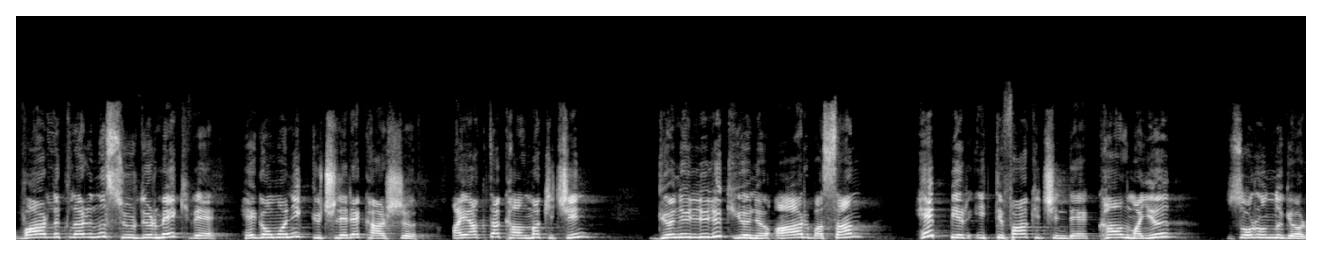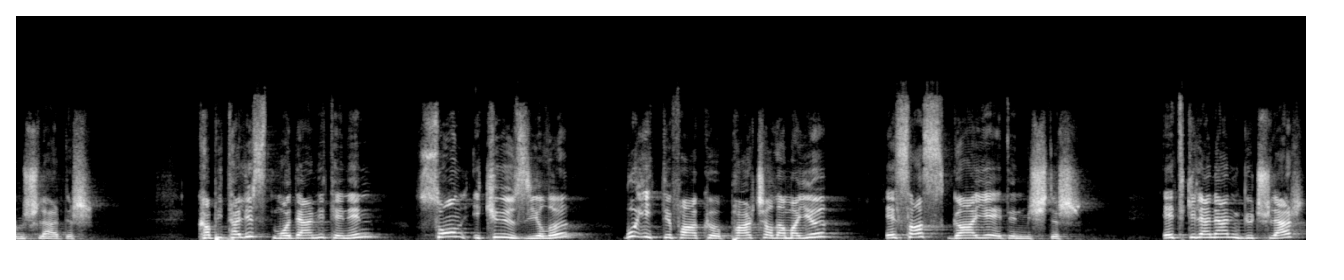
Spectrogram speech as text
varlıklarını sürdürmek ve hegemonik güçlere karşı ayakta kalmak için gönüllülük yönü ağır basan hep bir ittifak içinde kalmayı zorunlu görmüşlerdir. Kapitalist modernitenin son 200 yılı bu ittifakı parçalamayı esas gaye edinmiştir. Etkilenen güçler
